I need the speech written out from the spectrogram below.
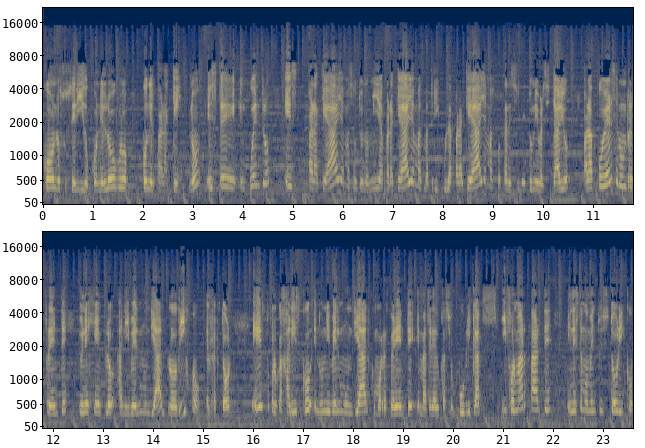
con lo sucedido, con el logro, con el para qué, ¿no? Este encuentro es para que haya más autonomía, para que haya más matrícula, para que haya más fortalecimiento universitario, para poder ser un referente y un ejemplo a nivel mundial, lo dijo el rector, esto coloca a Jalisco en un nivel mundial como referente en materia de educación pública y formar parte en este momento histórico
